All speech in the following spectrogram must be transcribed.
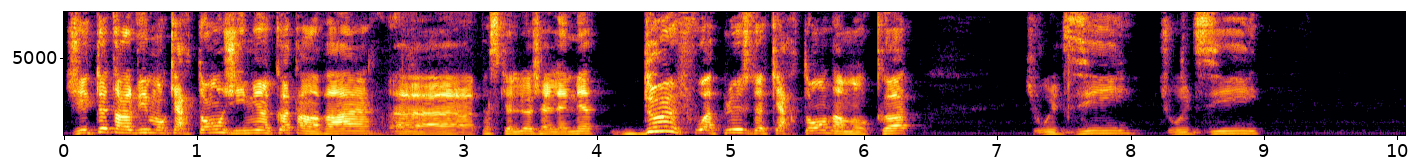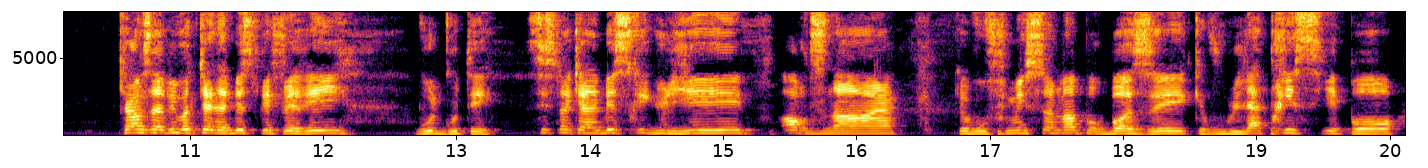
J'ai tout enlevé mon carton, j'ai mis un cote en verre euh, parce que là, j'allais mettre deux fois plus de carton dans mon cote. Je vous le dis, je vous le dis. Quand vous avez votre cannabis préféré, vous le goûtez. Si c'est un cannabis régulier, ordinaire, que vous fumez seulement pour buzzer, que vous l'appréciez pas,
